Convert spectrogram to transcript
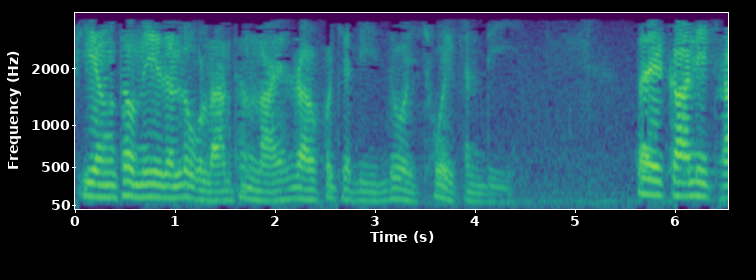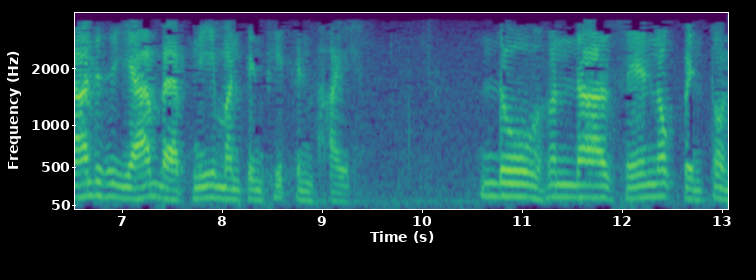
เพียงเท่านี้แล้วลูกหลานทั้งหลายเราก็จะดีด้วยช่วยกันดี แต่การอิจฉาดิษยาแบบนี้มันเป็นพิษเป็นภัย ดูบรรดาเสนกเป็นต้น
